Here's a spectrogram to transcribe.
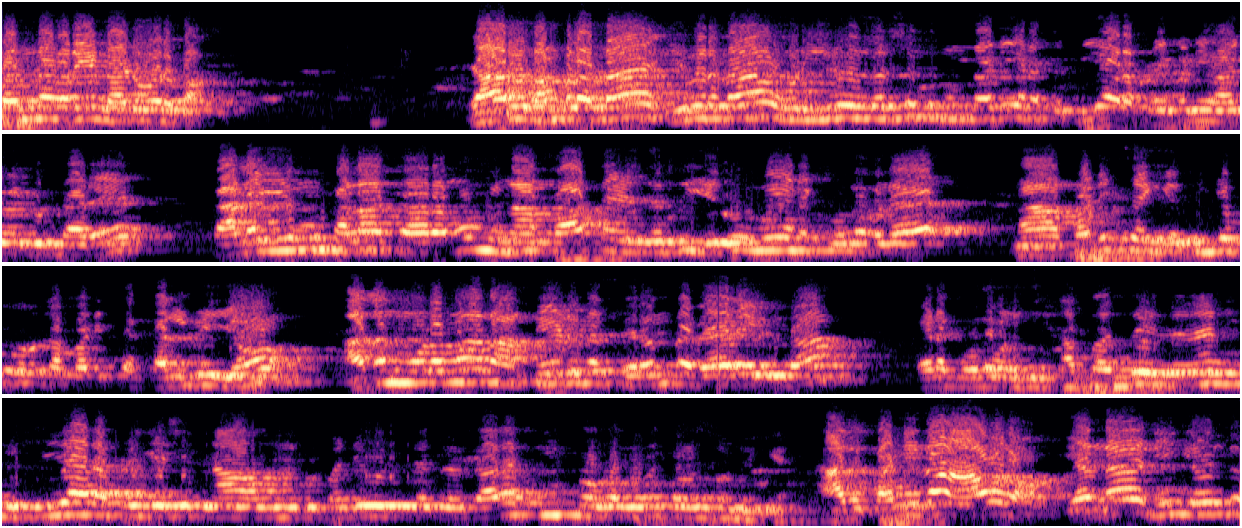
பண்ணவரே நடுவர் தான். யாரும் நம்பலன்னா இவர் தான் ஒரு இருபது வருஷத்துக்கு முன்னாடி எனக்கு பிஆர் அப்ளை பண்ணி வாங்கி கொடுத்தாரு. கலையும் கலாச்சாரமும் நான் பாட்டை எழுதுறது எதுவுமே எனக்கு உதவல. நான் படிச்ச இங்க சிங்கப்பூர்ல படிச்ச கல்வியும் அதன் மூலமா நான் தேடின சிறந்த வேலையும் தான் எனக்கு உதவுனுச்சு. அப்ப வந்து என்னன்னா நீங்க பிஆர் அப்ளிகேஷன் நான் உங்களுக்கு பண்ணி கொடுத்ததுக்காக உங்க பக்கம் சொல்ல சொல்றீங்க. அது பண்ணிதான் ஆகணும். ஏன்னா நீங்க வந்து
